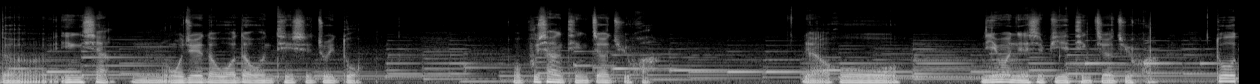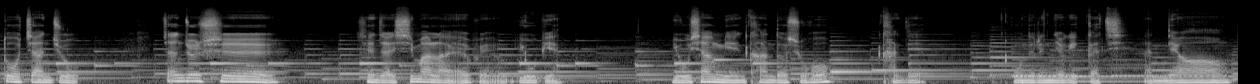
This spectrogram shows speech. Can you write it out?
的影响，嗯，我觉得我的问题是最多。我不想听这句话，然后你们也是别听这句话，多多赞助，赞助是现在喜马拉雅 FM 右边右上面看的时候看见。 오늘은 여기까지. 안녕.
